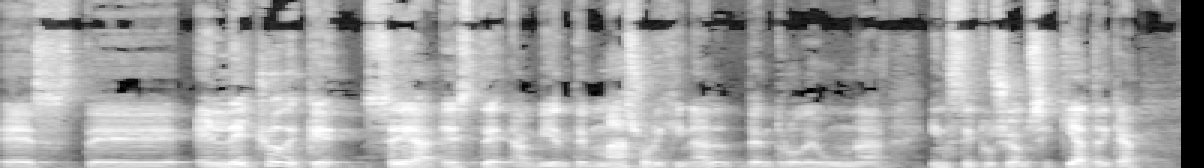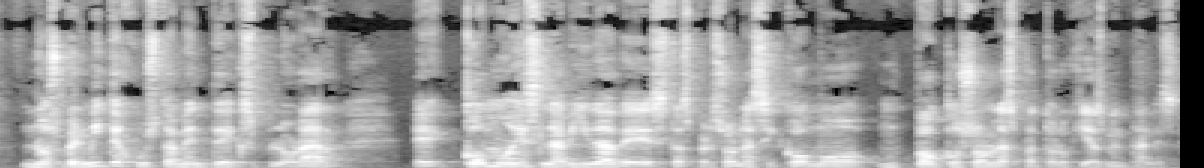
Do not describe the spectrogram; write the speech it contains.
este, el hecho de que sea este ambiente más original dentro de una institución psiquiátrica nos permite justamente explorar eh, cómo es la vida de estas personas y cómo un poco son las patologías mentales.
